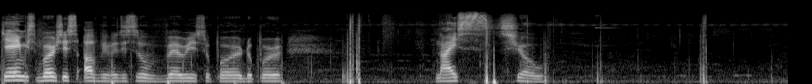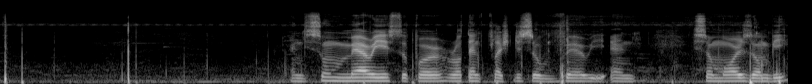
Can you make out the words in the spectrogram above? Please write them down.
James versus Alvin. This is a very super duper nice show. And so Mary super rotten flesh. This is a very and some more zombie.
